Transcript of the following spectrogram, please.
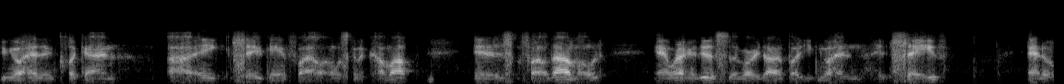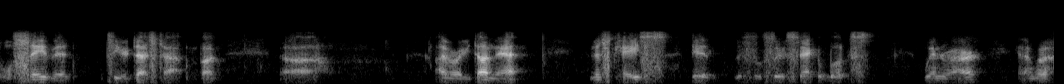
you can go ahead and click on uh, any save game file, and what's going to come up is file download. And we're not going to do this because I've already done it, but you can go ahead and hit save, and it will save it to your desktop. But uh, I've already done that. In this case, it, this like a stack of books, WinRAR, and I'm going to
